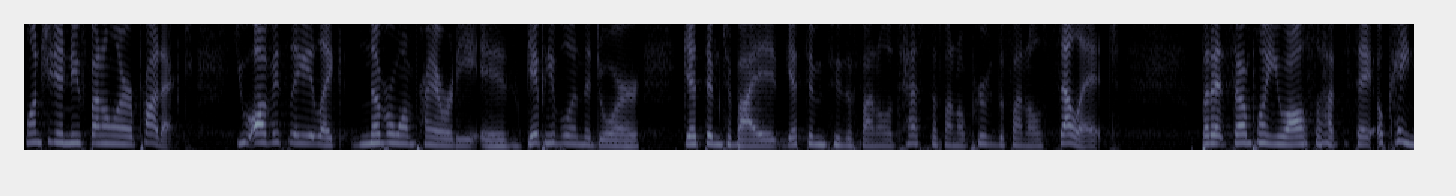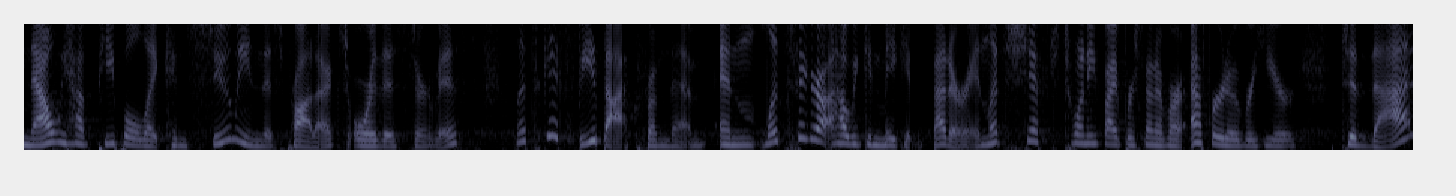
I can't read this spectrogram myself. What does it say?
launching a new funnel or a product you obviously like number one priority is get people in the door get them to buy it get them through the funnel test the funnel prove the funnel sell it but at some point, you also have to say, okay, now we have people like consuming this product or this service. Let's get feedback from them and let's figure out how we can make it better. And let's shift 25% of our effort over here to that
